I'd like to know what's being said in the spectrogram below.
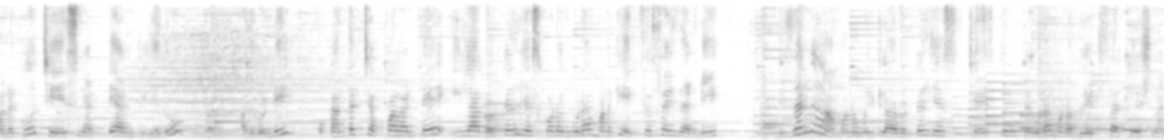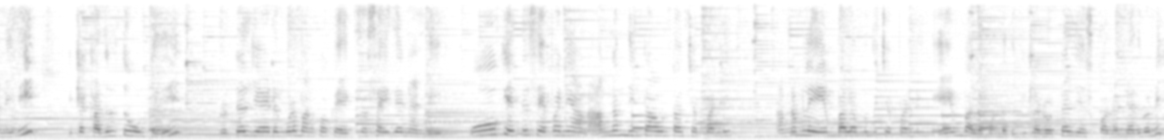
మనకు చేసినట్టే అనిపించదు అదిగోండి ఒక అంతకు చెప్పాలంటే ఇలా రొట్టెలు చేసుకోవడం కూడా మనకి ఎక్సర్సైజ్ అండి. నిజంగా మనం ఇట్లా రొట్టెలు చేసి చేస్తూ ఉంటే కూడా మన బ్లడ్ సర్క్యులేషన్ అనేది ఇట్లా కదులుతూ ఉంటుంది. రొట్టెలు చేయడం కూడా మనకు ఒక ఎక్సర్సైజేనండి. ఊకే సేపని అని అన్నం తింటా ఉంటాం చెప్పండి. అన్నంలో ఏం బలం ఉంది చెప్పండి. ఏం బలం ఉండదు. ఇట్లా రొట్టెలు చేసుకోవాలండి. అదిగోండి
